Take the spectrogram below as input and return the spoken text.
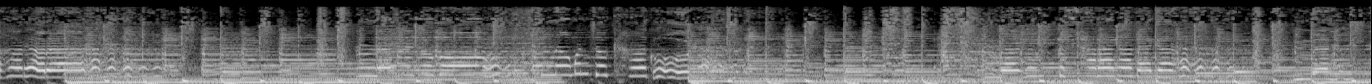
알아라. 나를 두고 너 먼저 가고라. 마음껏 사랑하다가 마음껏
